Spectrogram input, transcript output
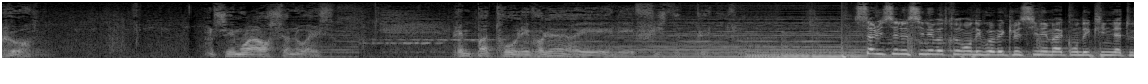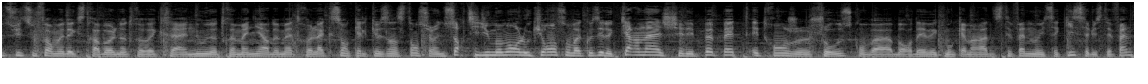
Bonjour. C'est moi Orson Welles. J'aime pas trop les voleurs et les fils de pute. Salut c'est ciné, votre rendez-vous avec le cinéma qu'on décline là tout de suite sous forme d'extra ball, notre récré à nous, notre manière de mettre l'accent quelques instants sur une sortie du moment. En l'occurrence, on va causer de carnage chez les puppets, étranges choses qu'on va aborder avec mon camarade Stéphane Moïsaki. Salut Stéphane.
